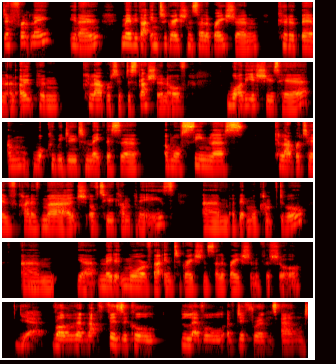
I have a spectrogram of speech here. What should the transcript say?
differently you know? Maybe that integration celebration could have been an open collaborative discussion of what are the issues here and what could we do to make this a, a more seamless collaborative kind of merge of two companies um, a bit more comfortable mm. um, yeah made it more of that integration celebration for sure yeah rather than that physical level of difference and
